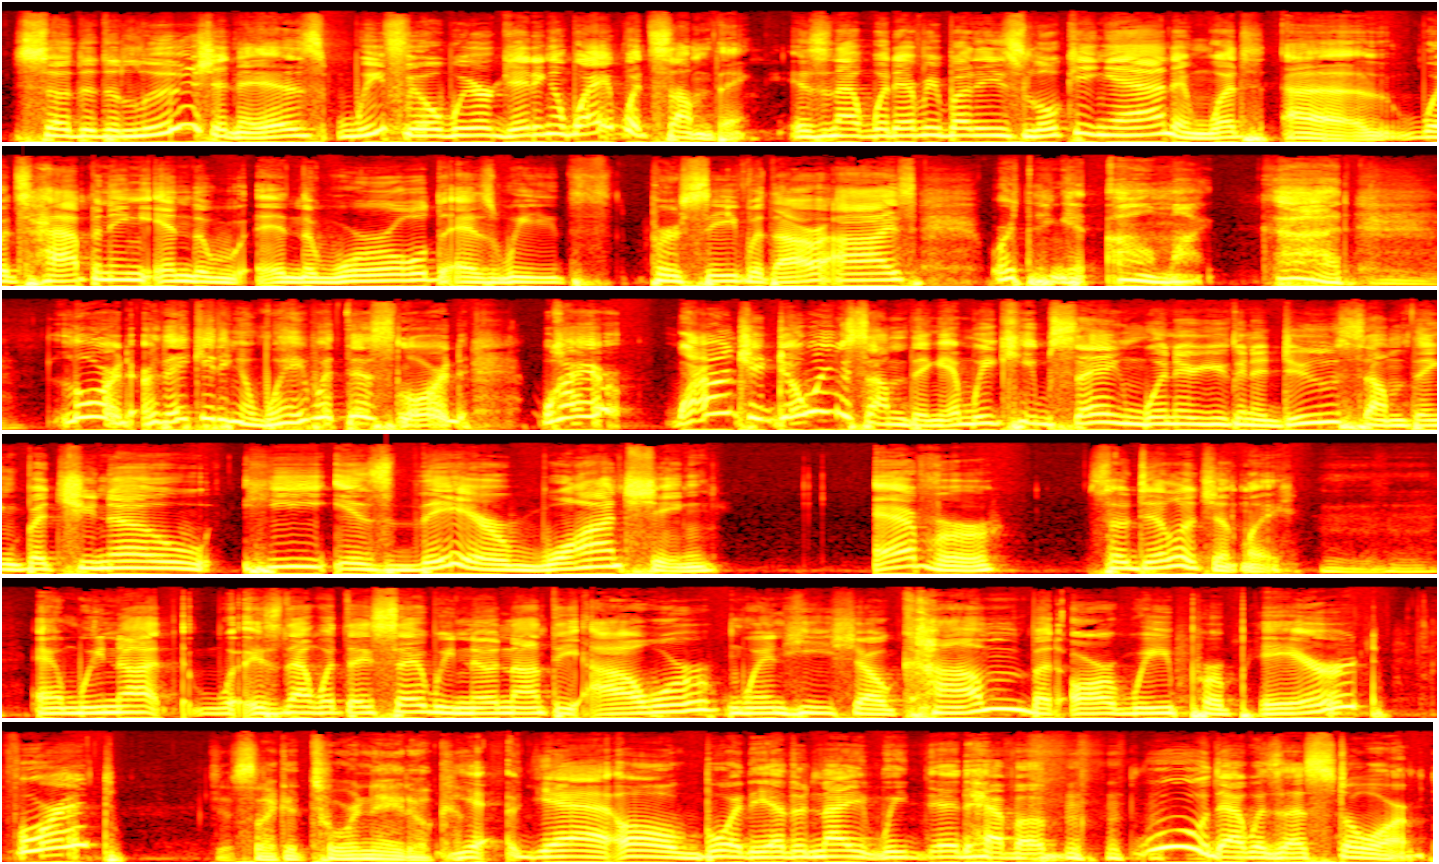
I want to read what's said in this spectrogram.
So the delusion is we feel we're getting away with something. Isn't that what everybody's looking at and what uh, what's happening in the in the world as we perceive with our eyes? We're thinking, "Oh my God, Lord, are they getting away with this? Lord, why are why aren't you doing something? And we keep saying, when are you going to do something? But you know, He is there watching ever so diligently. And we not is that what they say? We know not the hour when he shall come, but are we prepared for it? Just like a tornado. coming. Yeah, yeah. Oh boy, the other night we did have a woo, that was a storm.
